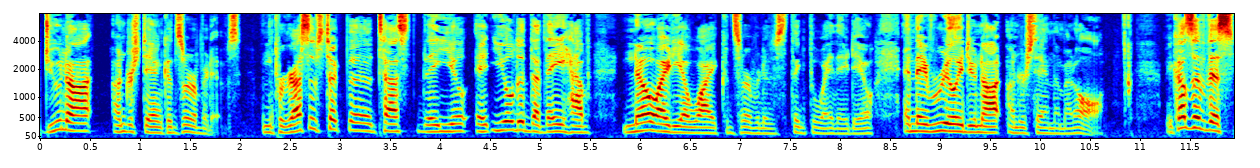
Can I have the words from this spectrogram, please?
do not understand conservatives. When the progressives took the test, they it yielded that they have no idea why conservatives think the way they do, and they really do not understand them at all. Because of this,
